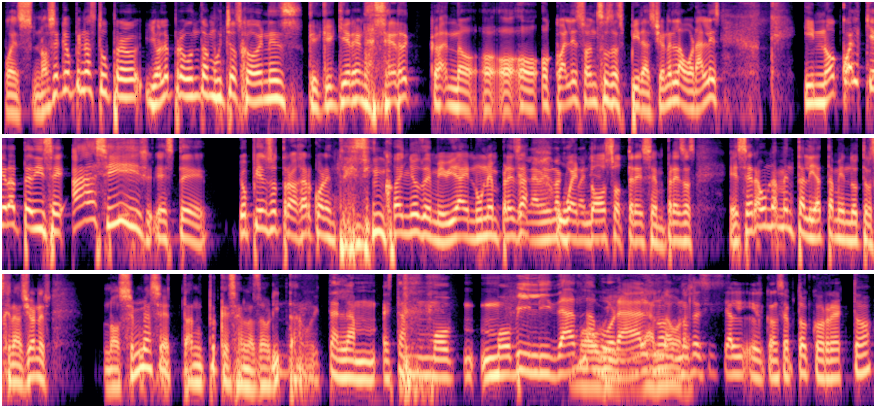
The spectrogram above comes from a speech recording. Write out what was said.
pues no sé qué opinas tú, pero yo le pregunto a muchos jóvenes que qué quieren hacer cuando o- o cuáles son sus aspiraciones laborales. Y no cualquiera te dice, ah, sí, este, yo pienso trabajar 45 años de mi vida en una empresa En o en dos o tres empresas. Esa era una mentalidad también de otras generaciones. No se me hace tanto que sean las de ahorita. Ahorita la, esta mo- movilidad, laboral, no, laboral. no sé si sea el, el concepto correcto,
